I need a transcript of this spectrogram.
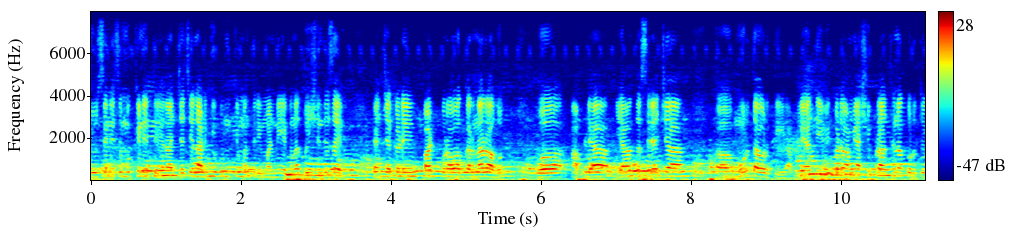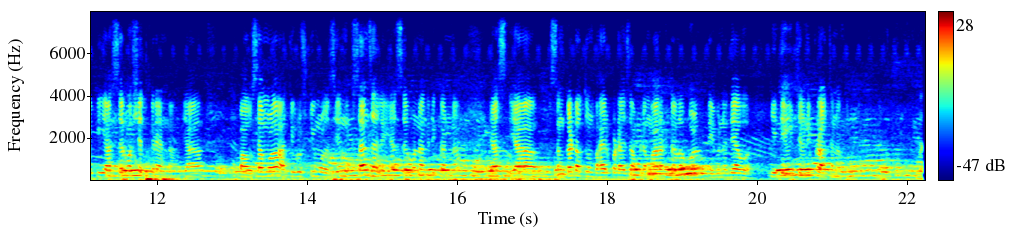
शिवसेनेचे मुख्य नेते राज्याचे लाडके उपमुख्यमंत्री माननीय एकनाथभाई शिंदे साहेब यांच्याकडे पाठपुरावा करणार आहोत व आपल्या या दसऱ्याच्या मुहूर्तावरती आपल्या देवीकडं आम्ही अशी प्रार्थना करतो की या सर्व शेतकऱ्यांना या पावसामुळं अतिवृष्टीमुळं जे नुकसान झाले या सर्व नागरिकांना या या संकटातून बाहेर पडायचं आपल्या महाराष्ट्राला बळ देवीनं द्यावं ही देवीचरणी प्रार्थना करू.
